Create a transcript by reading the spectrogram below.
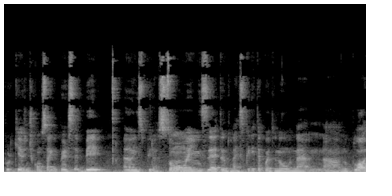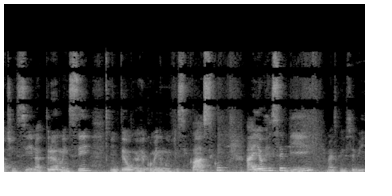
porque a gente consegue perceber uh, inspirações, é, tanto na escrita quanto no, na, na, no plot em si, na trama em si. Então eu recomendo muito esse clássico. Aí eu recebi, mais que eu recebi?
